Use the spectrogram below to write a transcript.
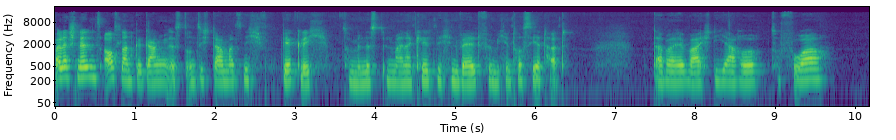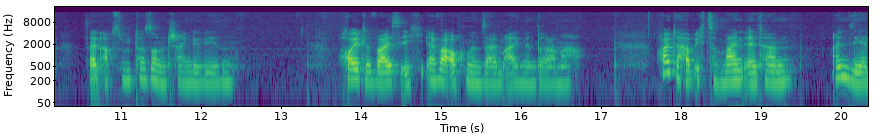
weil er schnell ins Ausland gegangen ist und sich damals nicht wirklich, zumindest in meiner kirchlichen Welt, für mich interessiert hat. Dabei war ich die Jahre zuvor sein absoluter Sonnenschein gewesen. Heute weiß ich, er war auch nur in seinem eigenen Drama. Heute habe ich zu meinen Eltern ein sehr,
